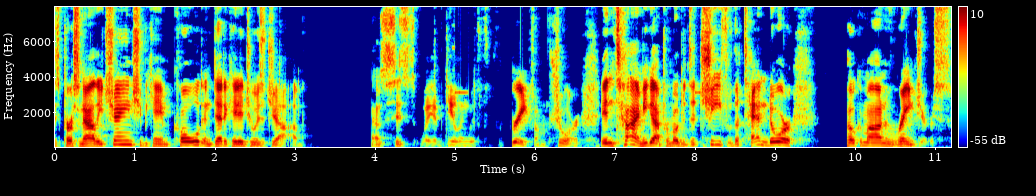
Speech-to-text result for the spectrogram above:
His personality changed, he became cold and dedicated to his job. That was his way of dealing with grief, I'm sure. In time, he got promoted to chief of the Tandor Pokemon Rangers.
